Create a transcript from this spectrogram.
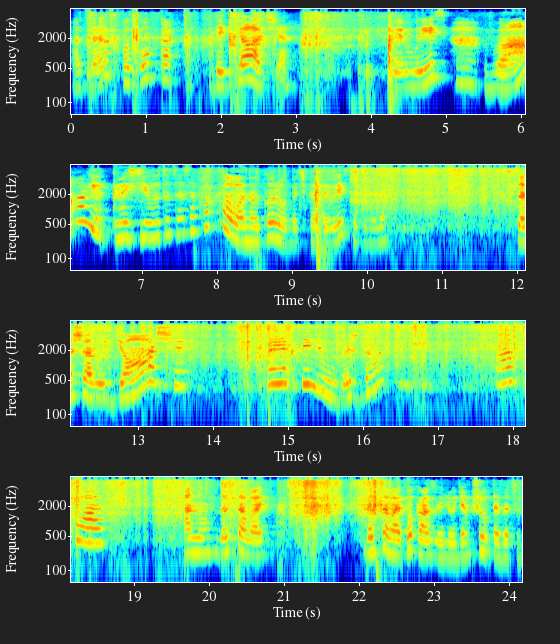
а це розпаковка дитяча. Дивись. Вау, як красиво тут запаковано. Коробочка, дивися, ти Це шарудяще. Це як ти любиш, да? Ага. Ану, доставай. Доставай, показуй людям, що в тебе тут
